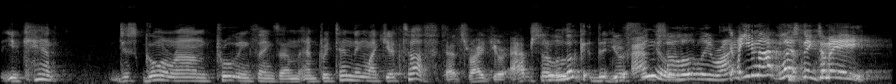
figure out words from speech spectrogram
You can't just go around proving things and, and pretending like you're tough. That's right. You're absolutely. look the- You're feel- absolutely right. You're not listening to me?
